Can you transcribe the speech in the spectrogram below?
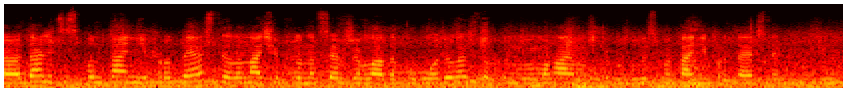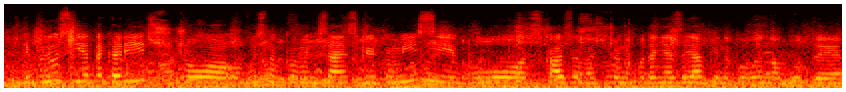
Е, Далі це спонтанні протести, але начебто на це вже влада погодилась, тобто ми вимагаємо, щоб були спонтанні протести. І плюс є така річ, що у висновку Венеціанської комісії було сказано, що неподання заявки не повинно бути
